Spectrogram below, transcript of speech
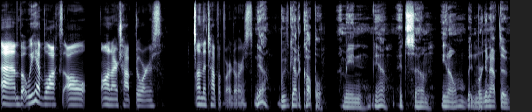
Um, but we have locks all on our top doors, on the top of our doors. Yeah, we've got a couple. I mean, yeah, it's um, you know, and we're gonna have to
